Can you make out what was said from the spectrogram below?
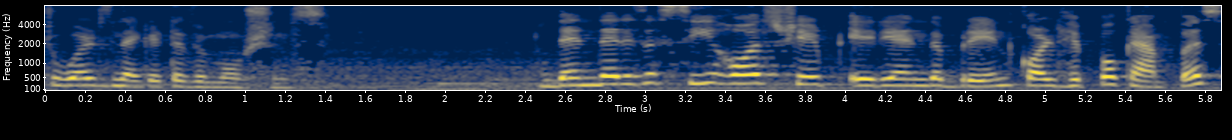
towards negative emotions. Then there is a seahorse shaped area in the brain called hippocampus,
